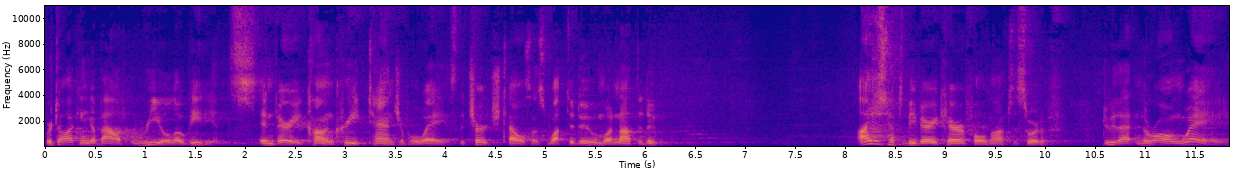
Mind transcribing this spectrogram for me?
We're talking about real obedience in very concrete, tangible ways. The church tells us what to do and what not to do. I just have to be very careful not to sort of do that in the wrong way.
